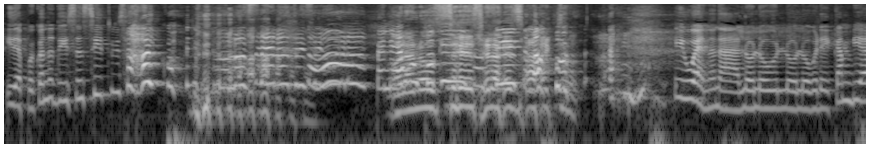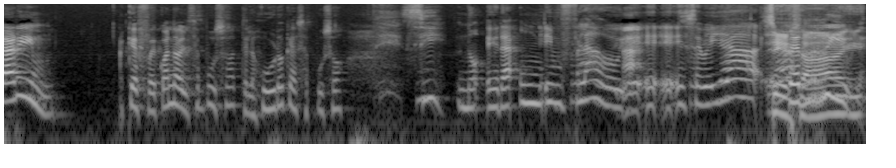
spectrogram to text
Y después cuando te dicen sí, tú dices, ay, coño, no lo sé, no estoy segura. Peleamos Ahora un no poquito, sé, será sí, exacto. Y bueno, nada, lo, lo, lo logré cambiar y, que fue cuando él se puso, te lo juro que se puso, Sí, no, era un inflado. Ah. eh, eh, eh, se veía Sí, estaba terrible.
